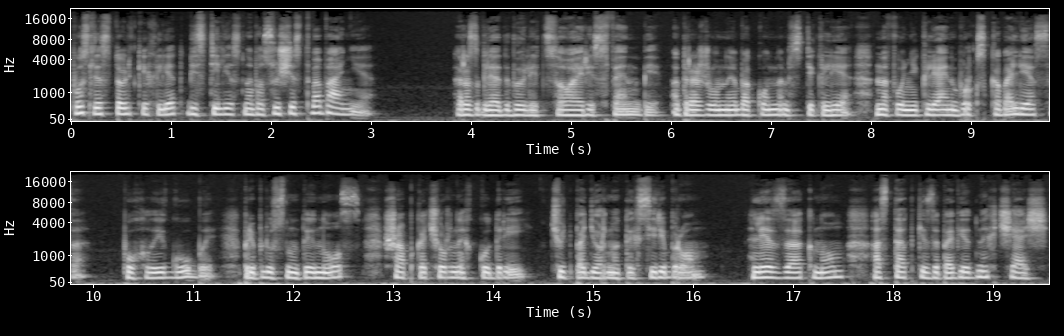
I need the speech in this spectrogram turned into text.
после стольких лет бестелесного существования? Разглядываю лицо Айрис Фенби, отраженное в оконном стекле на фоне Кляйнбургского леса. Пухлые губы, приплюснутый нос, шапка черных кудрей, чуть подернутых серебром – Лес за окном – остатки заповедных чащ,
